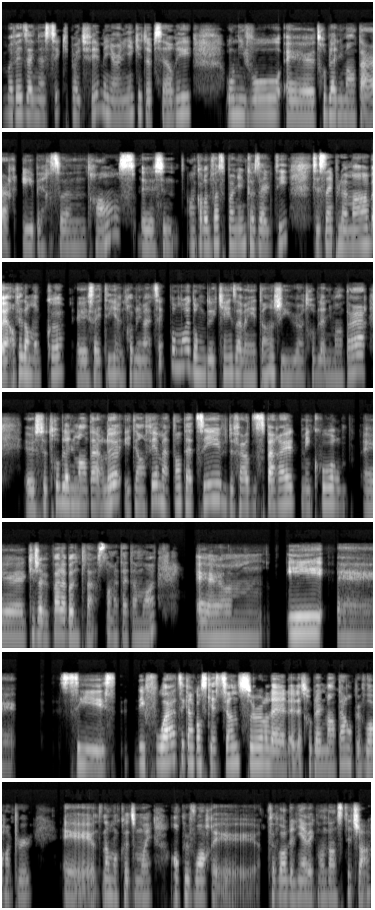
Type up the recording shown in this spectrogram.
mauvais diagnostic qui peut être fait, mais il y a un lien qui est observé au niveau euh, troubles alimentaires et personnes trans. Euh, c'est une- encore une fois, c'est pas un lien de causalité. C'est simplement, ben, en fait, dans mon cas, euh, ça a été une problématique pour moi. Donc, de 15 à 20 ans, j'ai eu un trouble alimentaire. Euh, ce trouble alimentaire-là était en fait ma tentative de faire disparaître mes courbes euh, que j'avais pas à la bonne place dans ma tête à moi. Euh, et euh, c'est des fois, tu quand on se questionne sur le, le- le trouble alimentaire, on peut voir un peu, euh, dans mon cas du moins, on peut voir, euh, on peut voir le lien avec mon identité de genre.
